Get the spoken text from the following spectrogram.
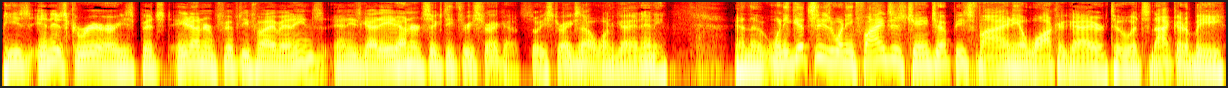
he's in his career. He's pitched 855 innings, and he's got 863 strikeouts. So he strikes out one guy an inning. And the, when he gets his, when he finds his changeup, he's fine. He'll walk a guy or two. It's not going to be,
